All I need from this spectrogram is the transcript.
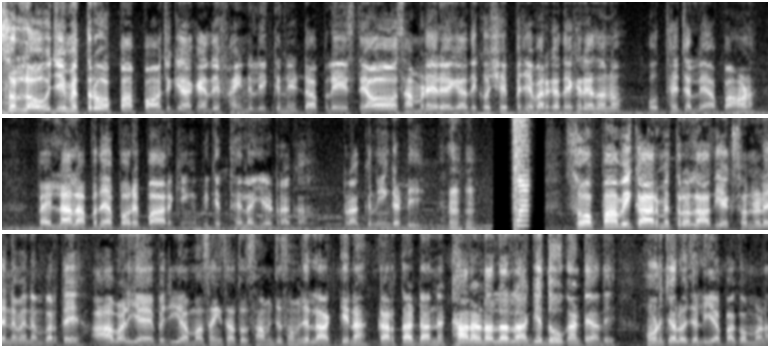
ਸੋ ਲਓ ਜੀ ਮਿੱਤਰੋ, ਆਪਾਂ ਪਹੁੰਚ ਗਿਆ ਕਹਿੰਦੇ ਫਾਈਨਲੀ ਕੈਨੇਡਾ ਪਲੇਸ ਤੇ। ਉਹ ਸਾਹਮਣੇ ਰਹਿ ਗਿਆ, ਦੇਖੋ ਸ਼ਿਪ ਜੇ ਵਰਗਾ ਦਿਖ ਰਿਹਾ ਤੁਹਾਨੂੰ। ਉੱਥੇ ਚੱਲੇ ਆਪਾਂ ਹੁਣ। ਪਹਿਲਾਂ ਲੱਭਦੇ ਆਪਾਂ ਉਰੇ ਪਾਰਕਿੰਗ ਵੀ ਕਿੱਥੇ ਲਾਈਏ ਟਰੱਕ ਟਰੱਕ ਨਹੀਂ, ਗੱਡੀ। ਸੋ ਆਪਾਂ ਵੀ ਕਾਰ ਮਿੱਤਰੋ ਲਾ ਦੀ 199 ਨੰਬਰ ਤੇ। ਆਹ ਵਾਲੀ ਐਪ ਜੀ ਆ, ਮਸਾਂ ਹੀ ਸਾਤੋਂ ਸਮਝ ਸਮਝ ਲਾ ਕੇ ਨਾ ਕਰਤਾ ਡਨ 18 ਡਾਲਰ ਲੱਗ ਗਏ 2 ਘੰਟਿਆਂ ਦੇ। ਹੁਣ ਚਲੋ ਚੱਲੀਏ ਆਪਾਂ ਘੁੰਮਣ।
